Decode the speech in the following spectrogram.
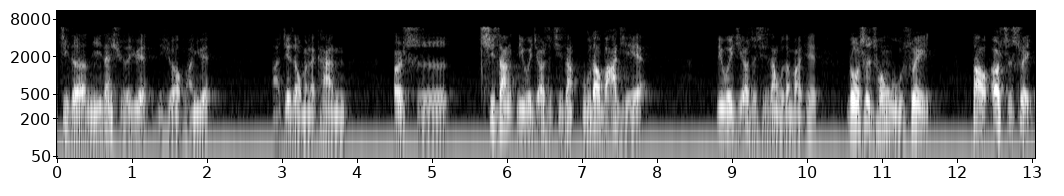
记得你一旦许了愿，你就要还愿啊。接着我们来看二十七章利未记二十七章五到八节，利未记二十七章五到八节，若是从五岁到二十岁，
